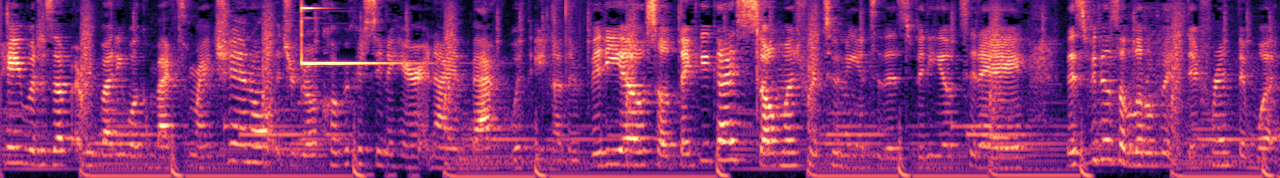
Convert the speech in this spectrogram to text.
Hey, what is up everybody? Welcome back to my channel. It's your girl Colby Christina here and I am back with another video. So thank you guys so much for tuning into this video today. This video is a little bit different than what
